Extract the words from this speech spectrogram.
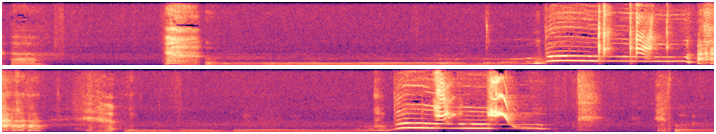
Ooh.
